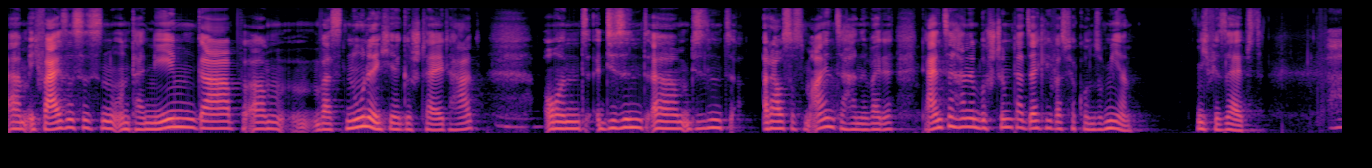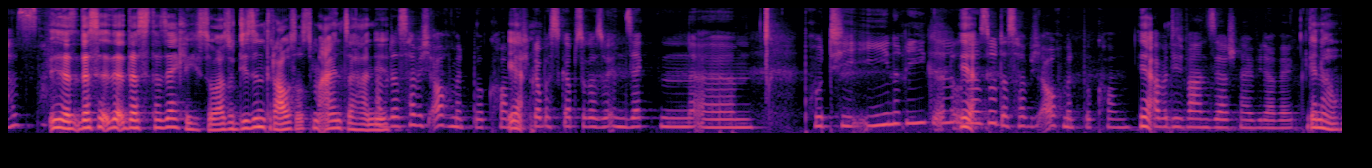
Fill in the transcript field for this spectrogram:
ähm, ich weiß, dass es ein Unternehmen gab, ähm, was Nudeln hier gestellt hat und die sind, die sind raus aus dem Einzelhandel, weil der, der Einzelhandel bestimmt tatsächlich, was wir konsumieren, nicht wir selbst. Was? Das, das, das, ist tatsächlich so. Also die sind raus aus dem Einzelhandel. Aber das habe ich auch mitbekommen. Ja. Ich glaube, es gab sogar so Insekten. Ähm, Proteinriegel oder ja. so, das habe ich auch mitbekommen. Ja. Aber die waren sehr schnell wieder weg. Genau,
